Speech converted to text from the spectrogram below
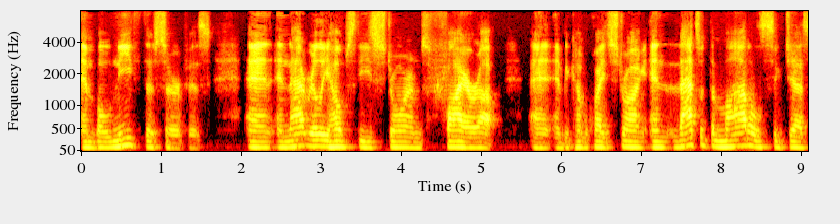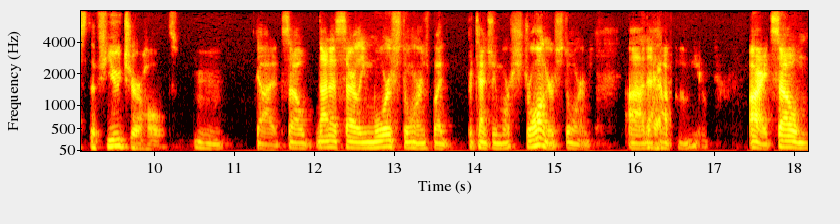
and beneath the surface. And, and that really helps these storms fire up and, and become quite strong. And that's what the models suggest the future holds. Mm-hmm. Got it. So not necessarily more storms, but potentially more stronger storms uh, that okay. have come here. All right. So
